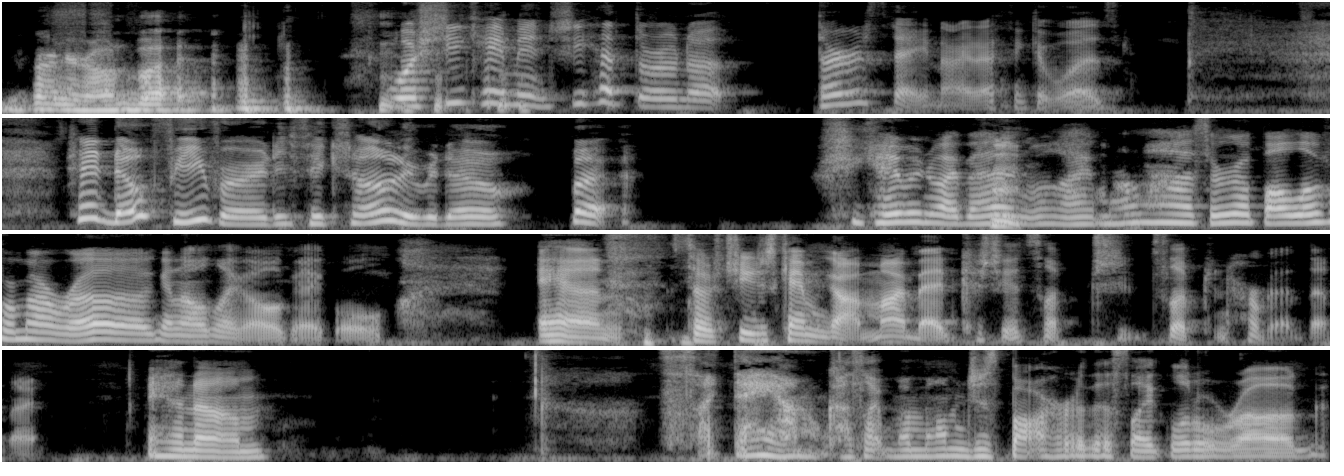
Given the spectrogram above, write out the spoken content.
Burn your own butt. well, she came in. She had thrown up Thursday night, I think it was. She had no fever or anything, so I don't even know. But she came into my bed and was like, "Mama, I threw up all over my rug," and I was like, "Okay, cool." And so she just came and got my bed because she had slept. She slept in her bed that night, and um. So it's like, damn, because like my mom just bought her this like little rug,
